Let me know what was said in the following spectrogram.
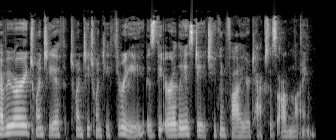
February 20th, 2023 is the earliest date you can file your taxes online.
